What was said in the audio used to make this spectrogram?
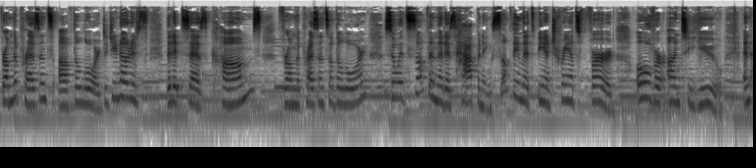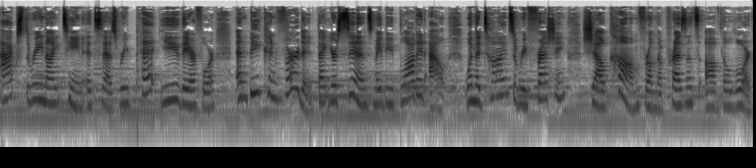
from the presence of the Lord. Did you notice that it says comes from the presence of the Lord? So it's something that is happening, something that's being transferred over unto you. In Acts 3:19 it says, "Repent ye therefore and be converted that your sins may be blotted out when the times of refreshing shall come from the presence of the Lord.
